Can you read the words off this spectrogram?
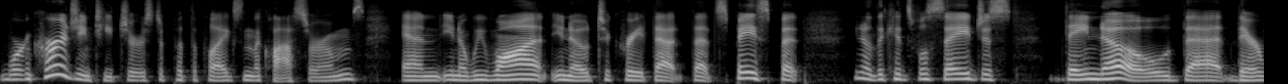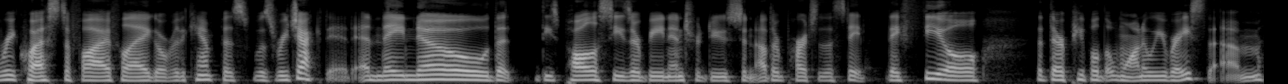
we're encouraging teachers to put the flags in the classrooms and you know we want you know to create that that space but you know the kids will say just they know that their request to fly a flag over the campus was rejected and they know that these policies are being introduced in other parts of the state. They feel that there are people that want to erase them.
